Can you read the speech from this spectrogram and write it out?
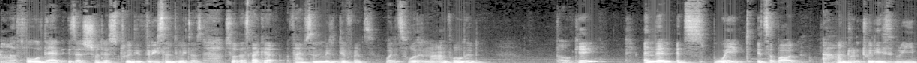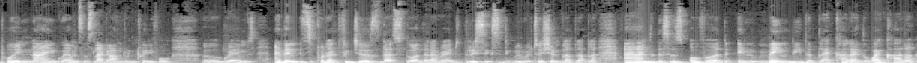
uh, folded is as short as 23 centimeters. So that's like a 5 centimeter difference when it's folded and unfolded. Okay. And then its weight, it's about 123.9 grams it's like 124 uh, grams and then its product features that's the one that i read 360 degree rotation blah blah blah and this is over in mainly the black color and the white color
